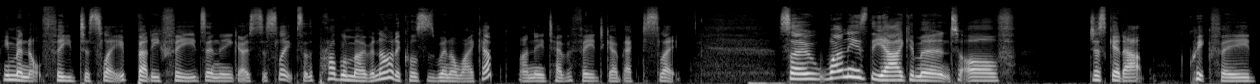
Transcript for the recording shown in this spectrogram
He may not feed to sleep, but he feeds and then he goes to sleep. So the problem overnight, of course, is when I wake up, I need to have a feed to go back to sleep. So one is the argument of just get up, quick feed,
